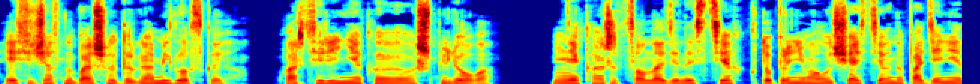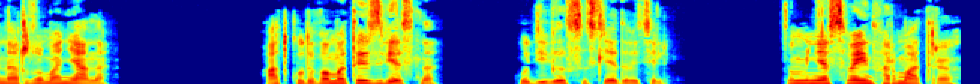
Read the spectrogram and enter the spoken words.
Я сейчас на Большой Драгомиловской, в квартире некоего Шмелева. Мне кажется, он один из тех, кто принимал участие в нападении на Арзуманяна». «Откуда вам это известно?» — удивился следователь. «У меня свои информаторы.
